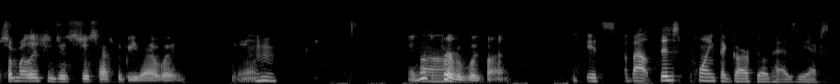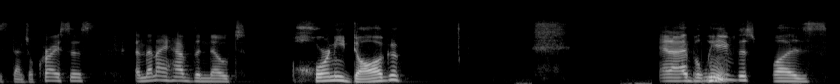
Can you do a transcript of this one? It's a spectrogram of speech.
some relationships just have to be that way. You know? Mhm. And that's Um, perfectly fine. it's about this point that Garfield has the existential crisis, and then I have the note, "horny dog," and I believe this was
